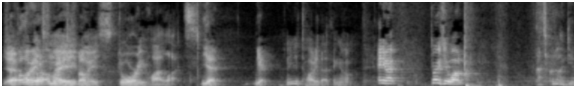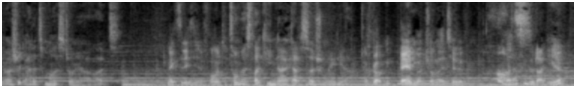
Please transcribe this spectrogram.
So yeah, follow I've our got it on my, as well. my story highlights. Yeah, yeah. I need to tidy that thing up. Anyway, three, two, one. That's a good idea. I should add it to my story highlights. Makes it easy to find. It's almost like you know how to social media. I've got band merch on there too. Oh, that's a good idea. Yeah.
